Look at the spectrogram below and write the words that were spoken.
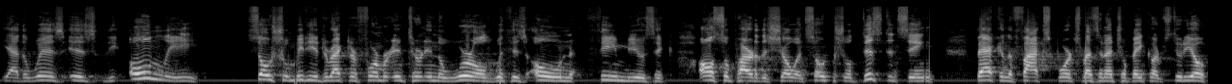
Yeah, the Wiz is the only social media director, former intern in the world with his own theme music. Also part of the show and social distancing back in the Fox Sports Residential Bancorp studio.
